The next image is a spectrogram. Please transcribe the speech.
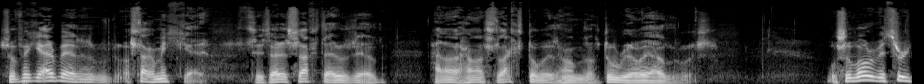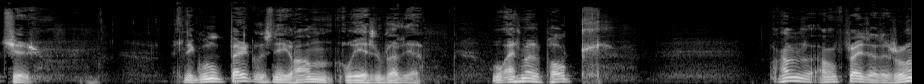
Så fikk jeg arbeid å slakke minkar. Så det er slakt der ute at han har, han har slakt over han har store og alvor. Og så var vi trutjer. Sne Gullberg og Sne Johan og jeg som prater jeg. Og en som heter Paul, han, han prater det så,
